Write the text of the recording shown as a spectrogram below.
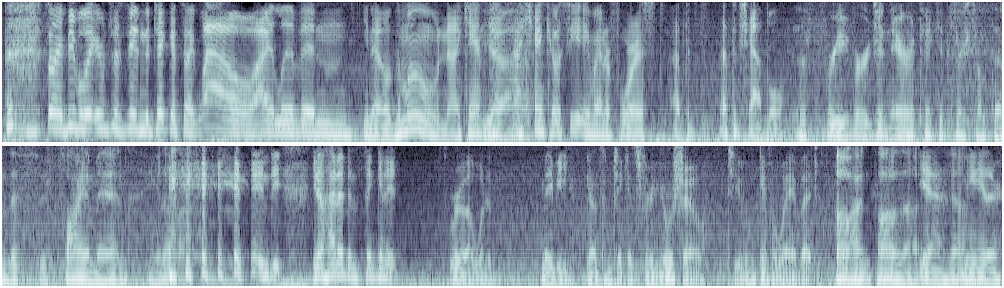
so many people are interested in the tickets. Like, wow, I live in you know the moon. I can't Yeah. I can't go see A Minor Forest at the at the chapel. the free Virgin Air tickets or something to fly them in. You know, that's what we need. Indeed, you know, had I been thinking it through, I would have maybe gotten some tickets for your show to give away. But oh, I hadn't thought of that. yeah, me neither.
